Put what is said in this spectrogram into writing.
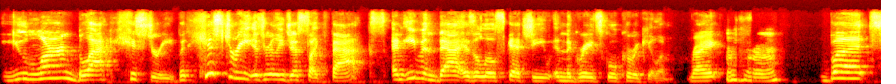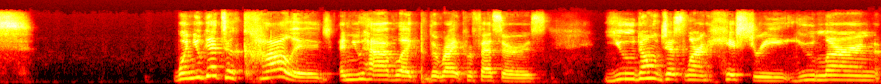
you learn black history, but history is really just like facts, and even that is a little sketchy in the grade school curriculum, right? Mm-hmm. But when you get to college and you have like the right professors, you don't just learn history, you learn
